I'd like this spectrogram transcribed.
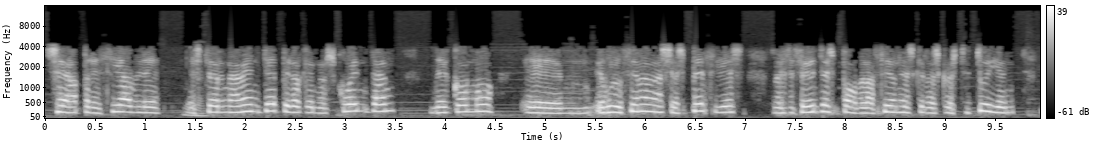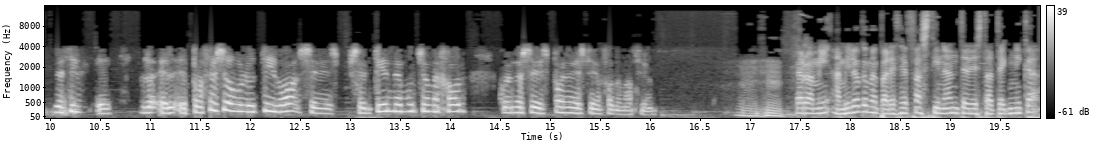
sea apreciable externamente, pero que nos cuentan de cómo eh, evolucionan las especies, las diferentes poblaciones que las constituyen. Es decir, eh, el, proceso evolutivo se, se entiende mucho mejor cuando se dispone de esta información. Claro, a mí, a mí lo que me parece fascinante de esta técnica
